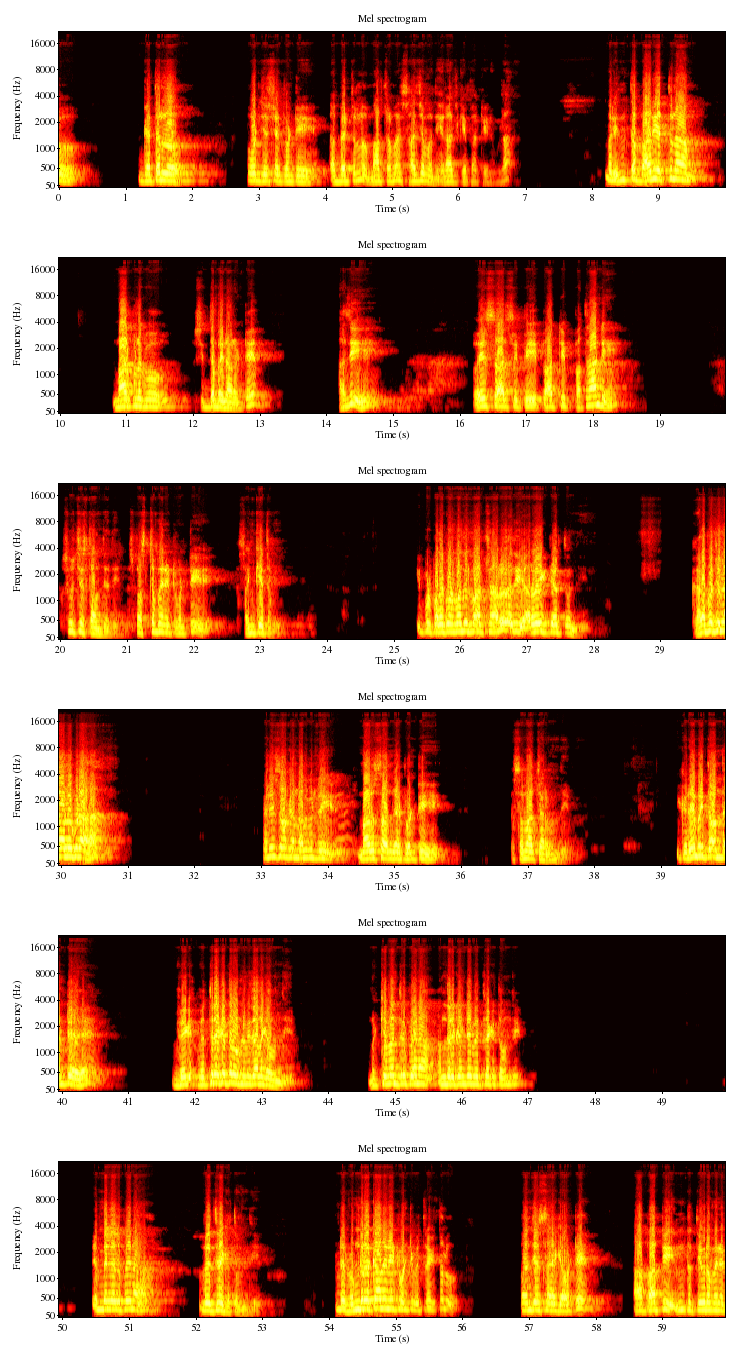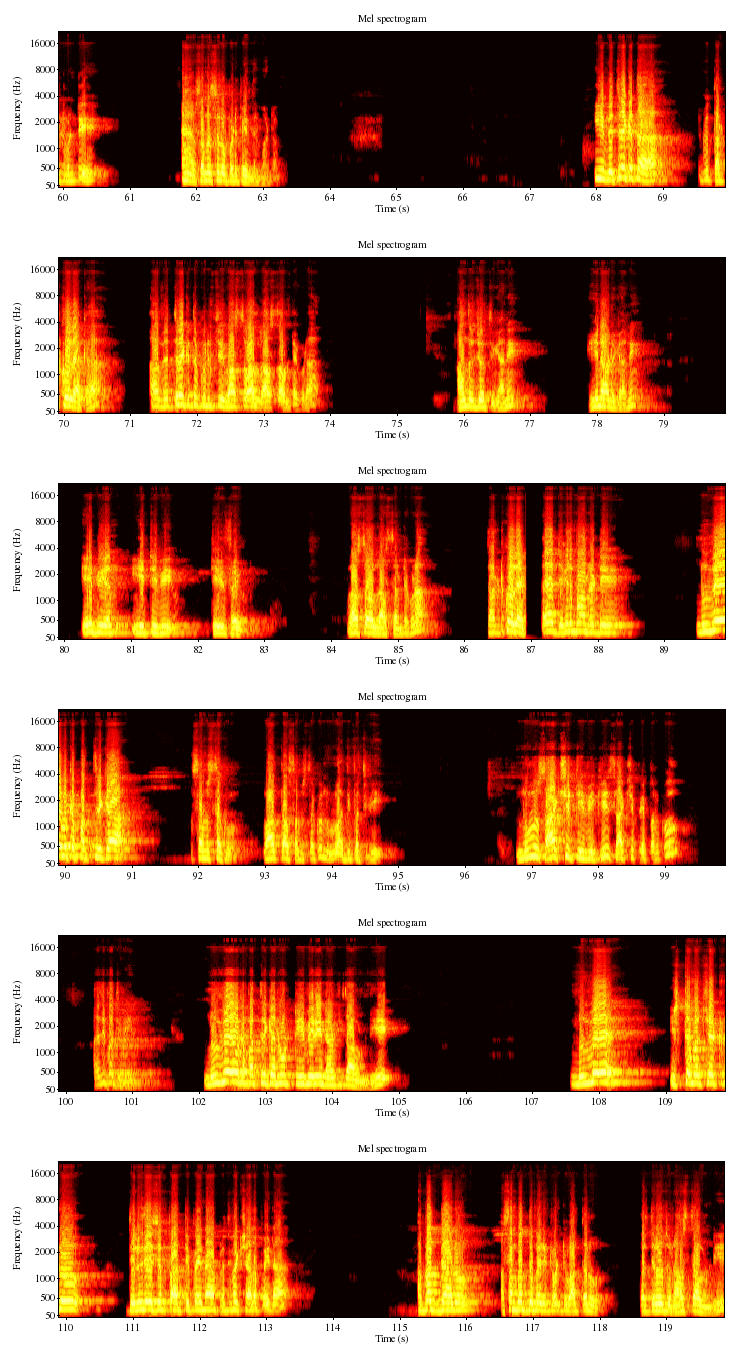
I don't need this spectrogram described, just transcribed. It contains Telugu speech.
గతంలో ఓటు చేసినటువంటి అభ్యర్థులను మాత్రమే సహజం అది రాజకీయ పార్టీలు కూడా. మరి ఇంత భారీ ఎత్తున మార్పులకు సిద్ధమైనారంటే అది వైఎస్ఆర్సిపి పార్టీ పతనాన్ని సూచిస్తూ ఉంది అది. స్పష్టమైనటువంటి సంకేతం. ఇప్పుడు పదకొండు మందిని మార్చినారు అది అరవైకి చేరుతుంది. కడప జిల్లాలో కూడా కనీసం ఒక నలుగురిని మారుస్తారనేటువంటి సమాచారం ఉంది. ఇక్కడ ఏమైతా ఉందంటే వ్యతిరేకత రెండు విధాలుగా ఉంది. ముఖ్యమంత్రి పైన అందరికంటే వ్యతిరేకత ఉంది. ఎమ్మెల్యేల పైన వ్యతిరేకత ఉంది. అంటే రెండు రకాలైనటువంటి వ్యతిరేకతలు పనిచేస్తాయి కాబట్టి ఆ పార్టీ ఇంత తీవ్రమైనటువంటి సమస్యలో పడిపోయింది అనమాట ఈ వ్యతిరేకత తట్టుకోలేక ఆ వ్యతిరేకత గురించి వాస్తవాలు రాస్తా ఉంటే కూడా ఆంధ్రజ్యోతి కానీ ఈనాడు కానీ ఏబిఎన్ ఈటీవీ టీవీ ఫైవ్ వాస్తవాలు రాస్తుంటే కూడా తట్టుకోలేక "ఏ, జగన్మోహన్ రెడ్డి నువ్వే ఒక పత్రిక సంస్థకు వార్తా సంస్థకు నువ్వు అధిపతివి. నువ్వు సాక్షి టీవీకి సాక్షి పేపర్కు అధిపతివి. నువ్వే ఒక పత్రికను టీవీని నడుపుతా ఉండి నువ్వే ఇష్టం వచ్చినట్లు తెలుగుదేశం పార్టీ పైన ప్రతిపక్షాల పైన అబద్ధాలు అసంబద్ధమైనటువంటి వార్తలు ప్రతిరోజు రాస్తా ఉండి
